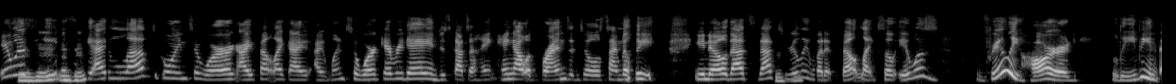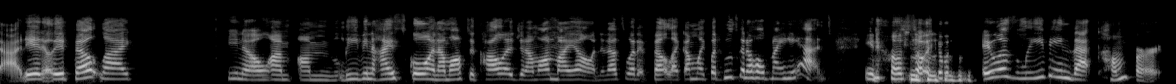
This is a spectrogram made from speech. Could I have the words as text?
it was mm-hmm, easy. Mm-hmm. I loved going to work. I felt like I, I went to work every day and just got to hang, hang out with friends until it was time to leave. You know, that's that's mm-hmm. really what it felt like. So it was really hard leaving that. It it felt like you know, I'm I'm leaving high school and I'm off to college and I'm on my own. And that's what it felt like. I'm like, but who's gonna hold my hand? You know, so it, was, it was leaving that comfort,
